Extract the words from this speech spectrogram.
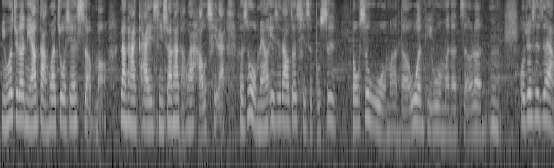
你会觉得你要赶快做些什么让他开心，希望他赶快好起来。可是我们要意识到，这其实不是。都是我们的问题，我们的责任。嗯，我觉得是这样，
